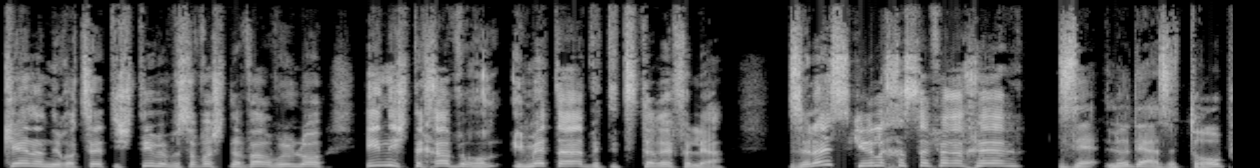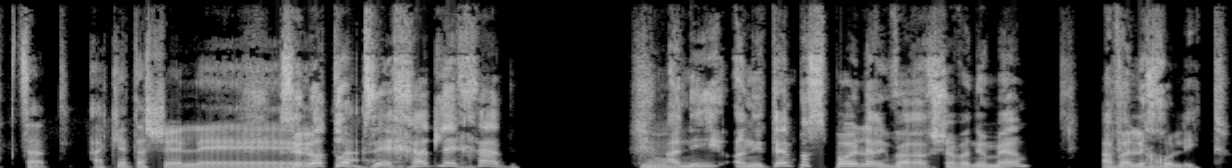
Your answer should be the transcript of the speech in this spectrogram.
כן אני רוצה את אשתי ובסופו של דבר אומרים לו הנה אשתך והיא מתה ותצטרף אליה. זה לא הזכיר לך ספר אחר? זה לא יודע זה טרופ קצת הקטע של אה, זה לא trope אה... זה אחד לאחד. אני אני אתן פה ספוילר כבר עכשיו אני אומר אבל לחולית.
